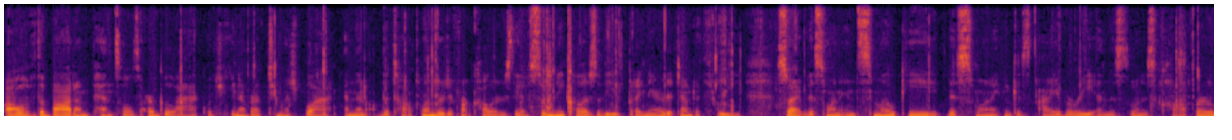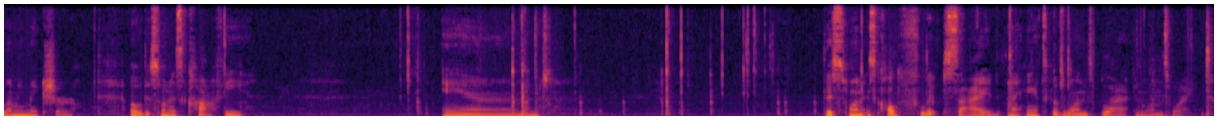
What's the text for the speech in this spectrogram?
All of the bottom pencils are black, which you can never have too much black, and then the top ones are different colors. They have so many colors of these, but I narrowed it down to three. So I have this one in smoky, this one I think is ivory, and this one is copper. Let me make sure. Oh, this one is coffee. And this one is called Flip Side, and I think it's because one's black and one's white.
